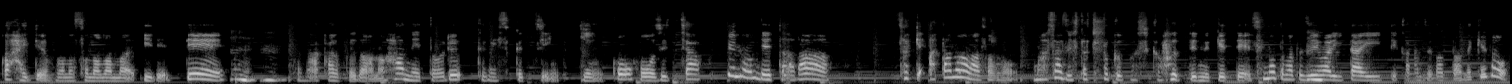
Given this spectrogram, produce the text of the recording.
が入ってるものをそのまま入れてうんうんこの赤ぶどうの葉ネトルクミスクチン銀行ほうじ茶で飲んでたらさっき頭はそのマッサージした直後しかふって抜けてその後またじんわり痛いって感じだったんだけど、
